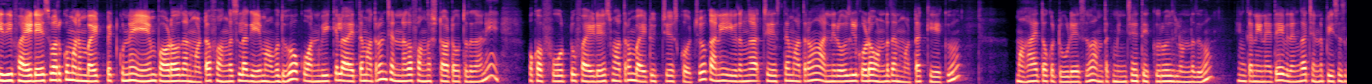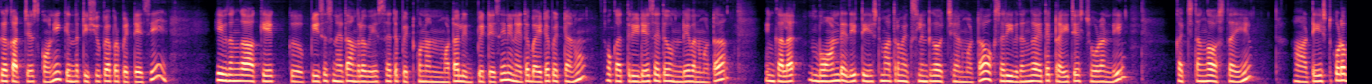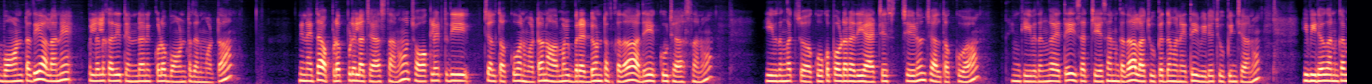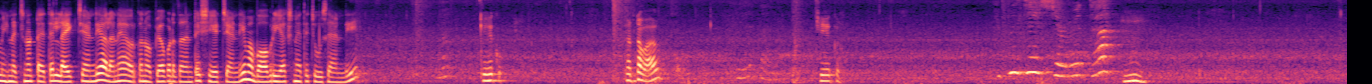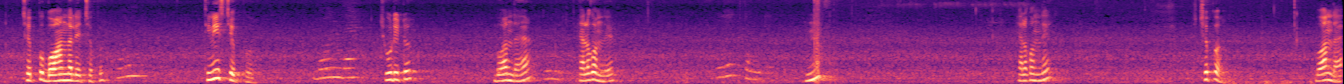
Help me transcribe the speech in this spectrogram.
ఇది ఫైవ్ డేస్ వరకు మనం బయట పెట్టుకునే ఏం పాడవదు అనమాట ఫంగస్ లాగా ఏం అవ్వదు. ఒక వన్ వీక్ ఇలా అయితే మాత్రం చిన్నగా ఫంగస్ స్టార్ట్ అవుతుంది కానీ ఒక ఫోర్ టు ఫైవ్ డేస్ మాత్రం బయట ఇచ్చేసుకోవచ్చు కానీ ఈ విధంగా చేస్తే మాత్రం అన్ని రోజులు కూడా ఉండదన్నమాట కేకు మహా అయితే ఒక టూ డేస్ అంతకు మించి అయితే ఎక్కువ రోజులు ఉండదు. ఇంకా నేనైతే ఈ విధంగా చిన్న పీసెస్గా కట్ చేసుకొని కింద టిష్యూ పేపర్ పెట్టేసి ఈ విధంగా కేక్ పీసెస్ని అయితే అందులో వేసి అయితే పెట్టుకున్నాను అనమాట లిడ్ పెట్టేసి నేనైతే బయట పెట్టాను. ఒక త్రీ డేస్ అయితే ఉండేవన్నమాట. ఇంకా అలా బాగుండేది. టేస్ట్ మాత్రం ఎక్సలెంట్గా వచ్చాయన్నమాట. ఒకసారి ఈ విధంగా అయితే ట్రై చేసి చూడండి. ఖచ్చితంగా వస్తాయి. టేస్ట్ కూడా బాగుంటుంది. అలానే పిల్లలకి అది తినడానికి కూడా బాగుంటుంది అనమాట నేనైతే అప్పుడప్పుడు ఇలా చేస్తాను. చాక్లెట్ది చాలా తక్కువ అనమాట నార్మల్ బ్రెడ్ ఉంటుంది కదా అదే ఎక్కువ చేస్తాను. ఈ విధంగా కోకో పౌడర్ అది యాడ్ చేసి చేయడం చాలా తక్కువ. ఇంక ఈ విధంగా అయితే ఈసారి చేశాను కదా అలా చూపిద్దామని అయితే ఈ వీడియో చూపించాను. ఈ వీడియో కనుక మీకు నచ్చినట్టయితే లైక్ చేయండి అలానే ఎవరికైనా ఉపయోగపడుతుందంటే షేర్ చేయండి. మా బాబు రియాక్షన్ అయితే చూసేయండి. కేకు. తింటావా? కేక్. చెప్పు బాగుందా లేదు చెప్పు? తినేసి చెప్పు. చూడిటు. బాగుందా? ఎలాగుంది? ఎలాగుంది? చెప్పు. బాగుందా?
